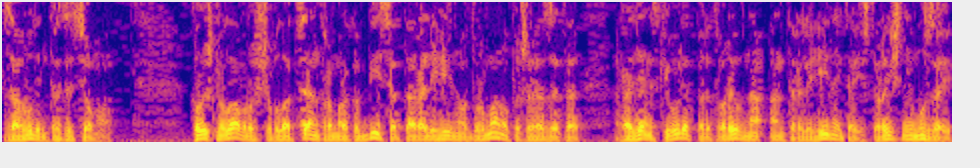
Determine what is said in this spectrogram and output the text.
за грудень 37-го. Колишню лавру, що була центром мракобісся та релігійного дурману, пише газета, радянський уряд перетворив на антирелігійний та історичний музей.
